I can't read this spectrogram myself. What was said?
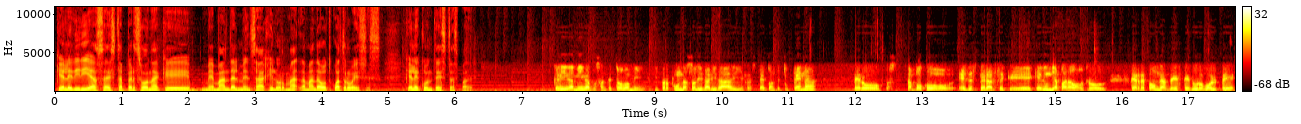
¿Qué le dirías a esta persona que me manda el mensaje y lo ha mandado cuatro veces? ¿Qué le contestas, padre? Querida amiga, pues ante todo mi, profunda solidaridad y respeto ante tu pena, pero pues tampoco es de esperarse que, que de un día para otro te repongas de este duro golpe,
